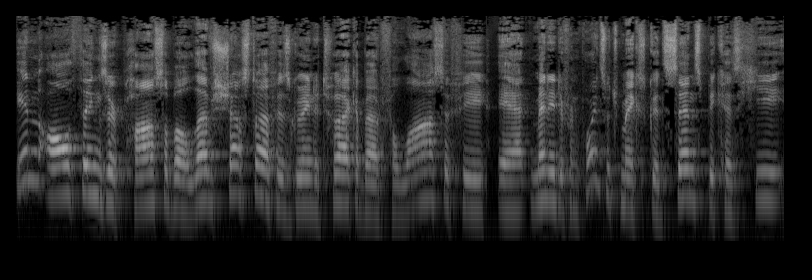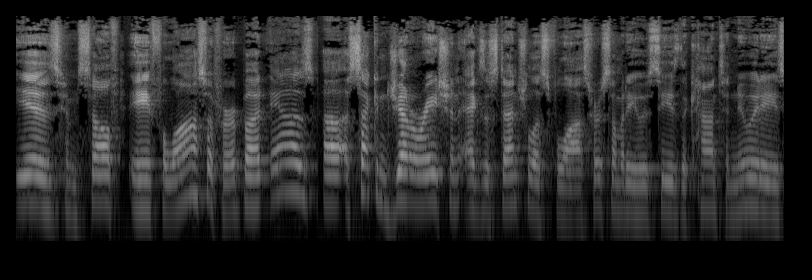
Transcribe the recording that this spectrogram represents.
In All Things Are Possible, Lev Shestov is going to talk about philosophy at many different points, which makes good sense because he is himself a philosopher. But as a second generation existentialist philosopher, somebody who sees the continuities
